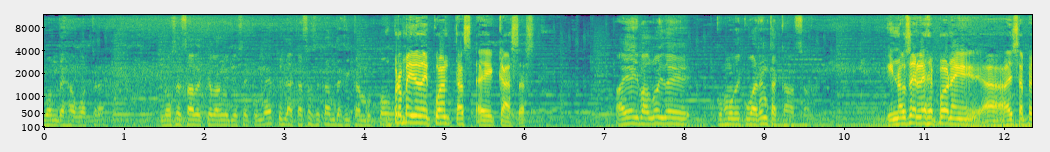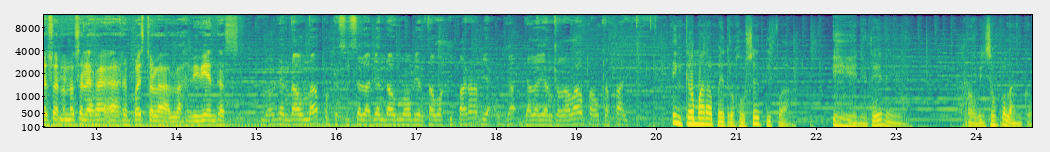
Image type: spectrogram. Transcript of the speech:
lo han dejado atrás. No se sabe qué van ellos a hacer con esto y las casas se están derricando todo. ¿Un promedio de cuántas eh, casas? Ahí hay valor de como de 40 casas. ¿Y no se le reponen a esa persona, no se le ha repuesto la, las viviendas? No habían dado nada porque si se le habían dado no habían estado aquí para ya, ya, ya le habían trasladado para otra parte. En cámara Pedro José Tifa, NTN, Robinson Polanco.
